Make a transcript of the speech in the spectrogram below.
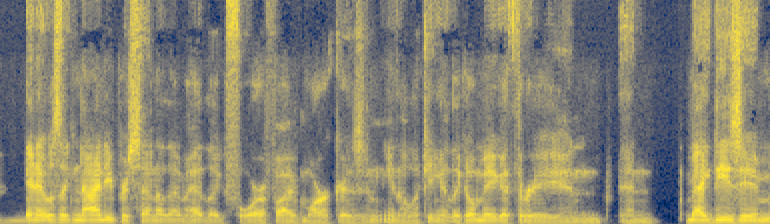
Mm-hmm. and it was like 90% of them had like four or five markers and you know looking at like omega-3 and and magnesium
